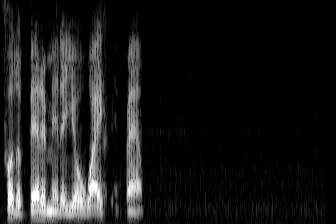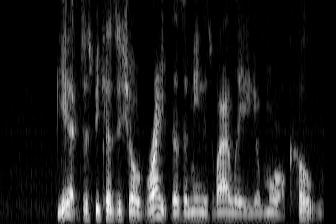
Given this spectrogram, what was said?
for the betterment of your wife and family? Yeah, just because it's your right doesn't mean it's violating your moral code,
